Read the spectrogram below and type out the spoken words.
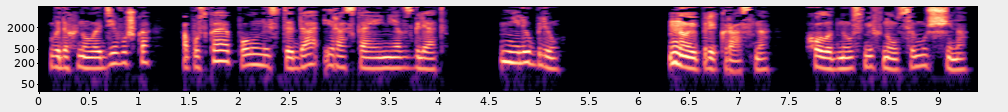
— выдохнула девушка, опуская полный стыда и раскаяния взгляд. «Не люблю». «Ну и прекрасно», — холодно усмехнулся мужчина.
